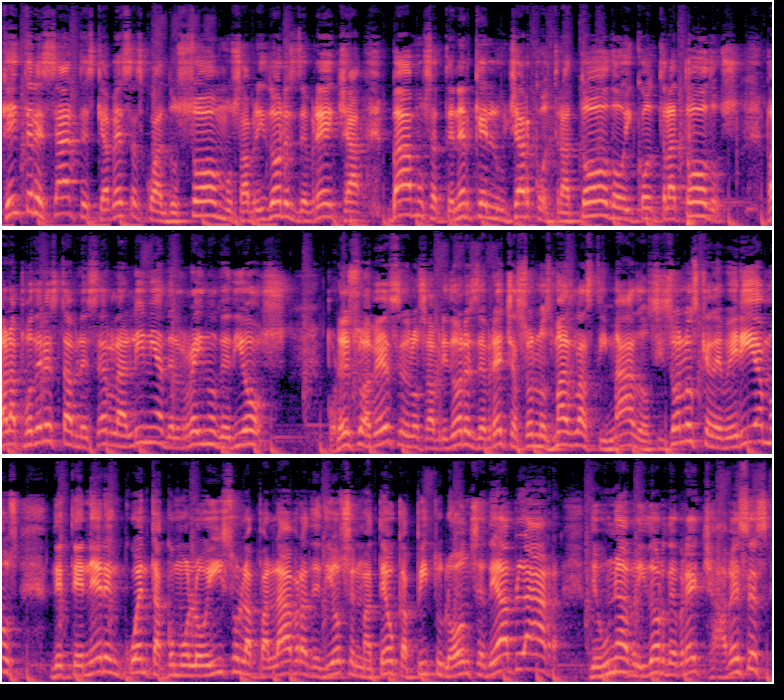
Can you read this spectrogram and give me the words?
Qué interesante es que a veces cuando somos abridores de brecha vamos a tener que luchar contra todo y contra todos para poder establecer la línea del reino de Dios. Por eso a veces los abridores de brecha son los más lastimados y son los que deberíamos de tener en cuenta como lo hizo la palabra de Dios en Mateo capítulo 11 de hablar de un abridor de brecha. A veces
